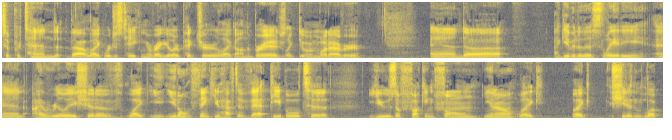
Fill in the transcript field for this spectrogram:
to pretend that like we're just taking a regular picture like on the bridge, like doing whatever. And uh I give it to this lady and I really should have like you, you don't think you have to vet people to use a fucking phone, you know? Like like she didn't look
